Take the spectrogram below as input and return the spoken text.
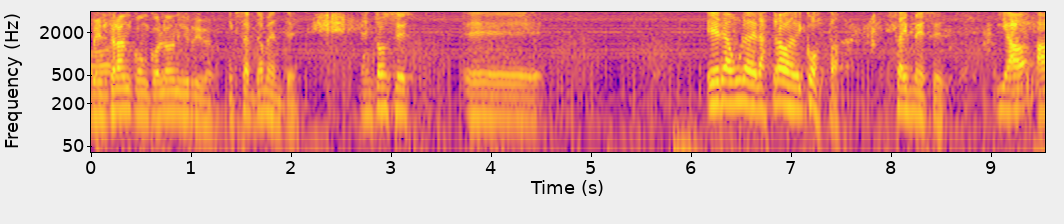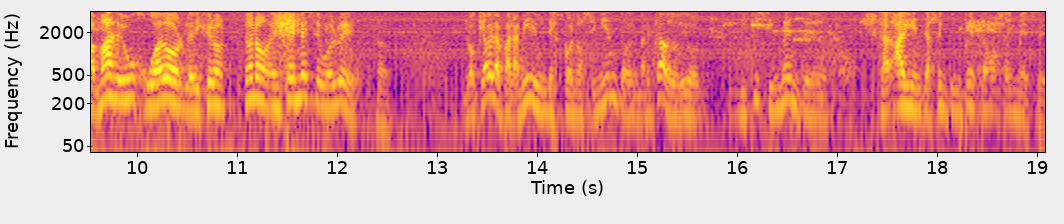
Beltrán con Colón y River. Exactamente. Entonces, eh, era una de las trabas de Costa, seis meses. Y a, a más de un jugador le dijeron, no, no, en seis meses volvé. Lo que habla para mí de un desconocimiento del mercado. Digo, difícilmente alguien te acepte un préstamo seis meses.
